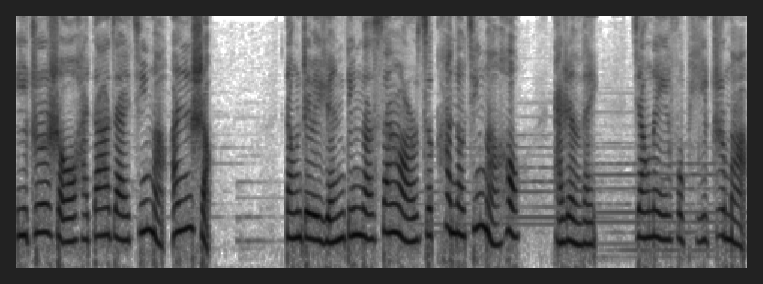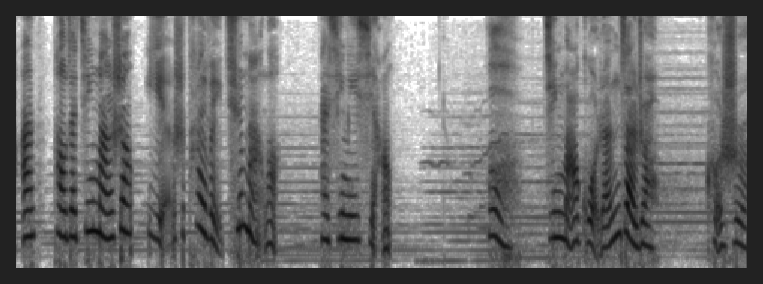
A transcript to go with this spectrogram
一只手还搭在金马鞍上。当这位园丁的三儿子看到金马后，他认为将那一副皮质马鞍套在金马上也是太委屈马了。他心里想：“哦，金马果然在这儿。可是，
